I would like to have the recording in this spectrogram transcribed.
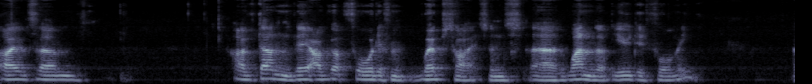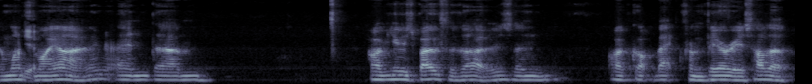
I've um, I've done there. I've got four different websites, and uh, one that you did for me, and one Yeah. of my own, and um, I've used both of those, and I've got back from various other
